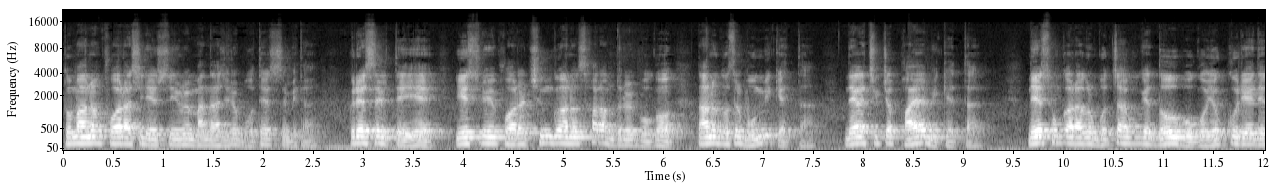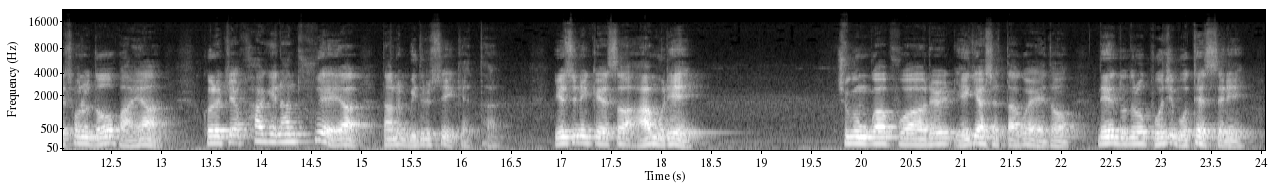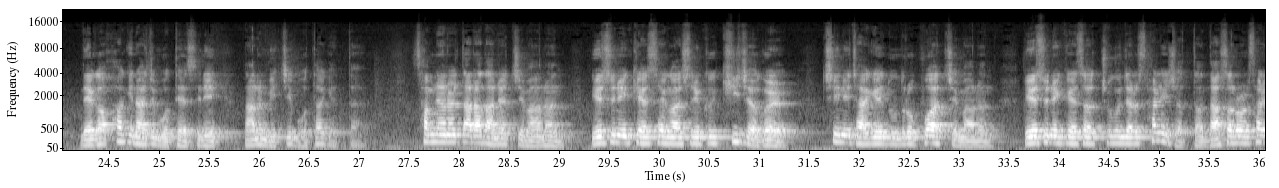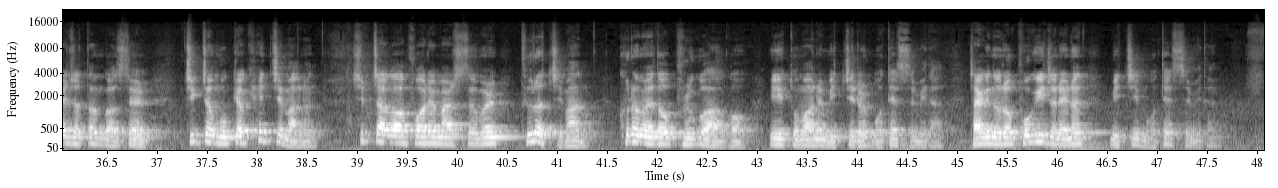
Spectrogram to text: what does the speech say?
도마는 부활하신 예수님을 만나지를 못했습니다. 그랬을 때에 예수님의 부활을 증거하는 사람들을 보고 나는 그것을 못 믿겠다. 내가 직접 봐야 믿겠다. 내 손가락을 못자국에 넣어보고 옆구리에 내 손을 넣어봐야 그렇게 확인한 후에야 나는 믿을 수 있겠다. 예수님께서 아무리 죽음과 부활을 얘기하셨다고 해도 내 눈으로 보지 못했으니 내가 확인하지 못했으니 나는 믿지 못하겠다. 3년을 따라다녔지만은 예수님께서 행하신 그 기적을 친히 자기의 눈으로 보았지만은 예수님께서 죽은 자를 살리셨던 나사로를 살리셨던 것을 직접 목격했지만은 십자가 부활의 말씀을 들었지만 그럼에도 불구하고 이 도마는 믿지를 못했습니다. 자기 눈으로 보기 전에는 믿지 못했습니다.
